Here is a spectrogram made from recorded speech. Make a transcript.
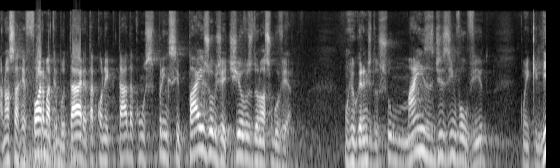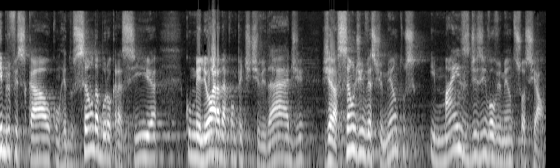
A nossa reforma tributária está conectada com os principais objetivos do nosso governo. Um Rio Grande do Sul mais desenvolvido, com equilíbrio fiscal, com redução da burocracia, com melhora da competitividade, geração de investimentos e mais desenvolvimento social.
